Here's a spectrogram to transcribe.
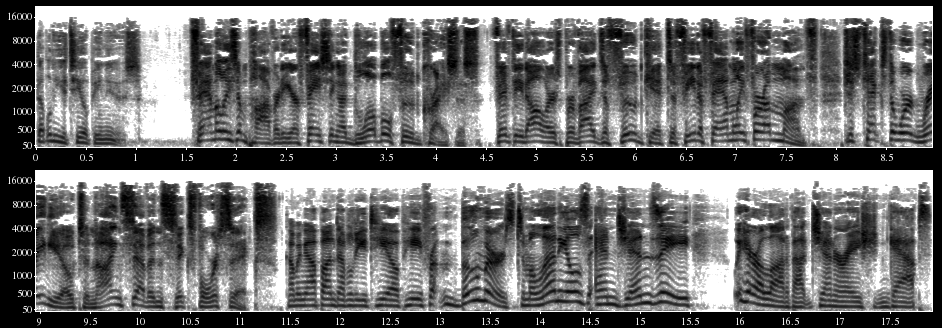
WTOP News. Families in poverty are facing a global food crisis. $50 provides a food kit to feed a family for a month. Just text the word radio to 97646. Coming up on WTOP from boomers to millennials and Gen Z, we hear a lot about generation gaps.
